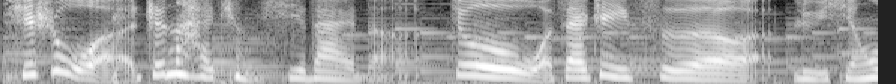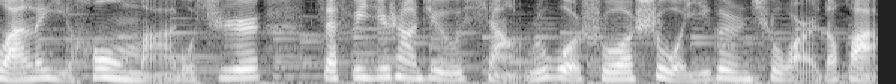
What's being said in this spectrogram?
其实我真的还挺期待的。就我在这一次旅行完了以后嘛，我其实，在飞机上就有想，如果说是我一个人去玩的话，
